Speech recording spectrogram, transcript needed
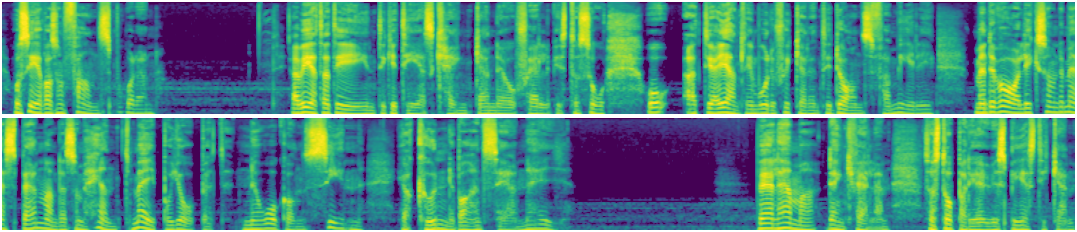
och se vad som fanns på den. Jag vet att det är integritetskränkande och själviskt och så och att jag egentligen borde skicka den till Dans familj. Men det var liksom det mest spännande som hänt mig på jobbet någonsin. Jag kunde bara inte säga nej. Väl hemma den kvällen så stoppade jag USB-stickan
